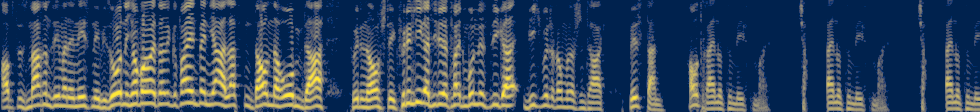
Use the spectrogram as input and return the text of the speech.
Ob sie es machen, sehen wir in den nächsten Episoden. Ich hoffe, euch hat es gefallen. Wenn ja, lasst einen Daumen nach oben da für den Aufstieg, für den Ligatitel der zweiten Bundesliga. Wie ich wünsche euch noch einen wunderschönen Tag. Bis dann. Haut rein und zum nächsten Mal. Ciao. Rein und zum nächsten Mal. Ciao. Rein und zum nächsten Mal.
